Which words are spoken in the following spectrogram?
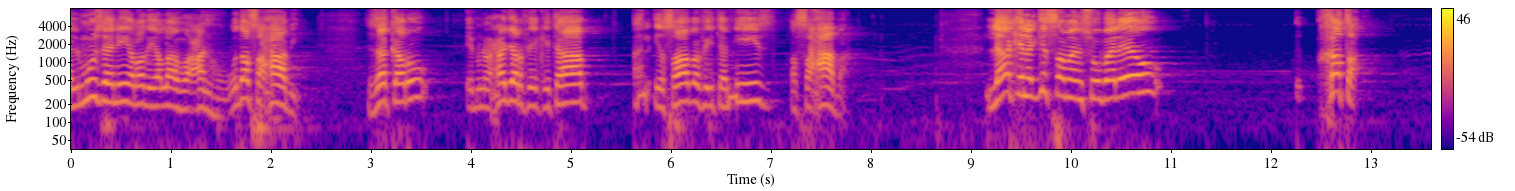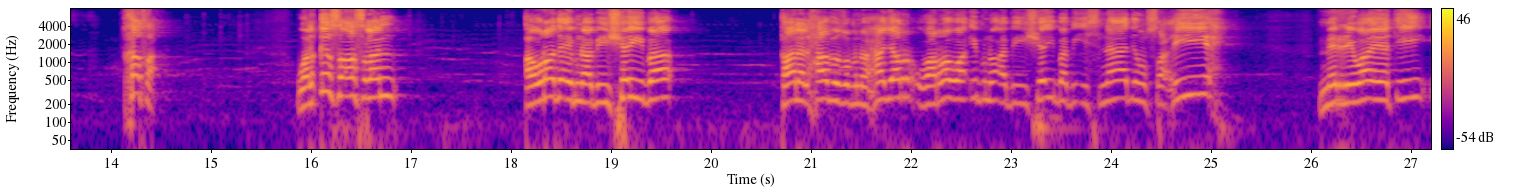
المزني رضي الله عنه وده صحابي. ذكروا ابن حجر في كتاب الإصابة في تمييز الصحابة. لكن القصة منسوبة له خطأ خطأ. والقصة أصلا أورد ابن أبي شيبة قال الحافظ ابن حجر وروى ابن أبي شيبة بإسناد صحيح من رواية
